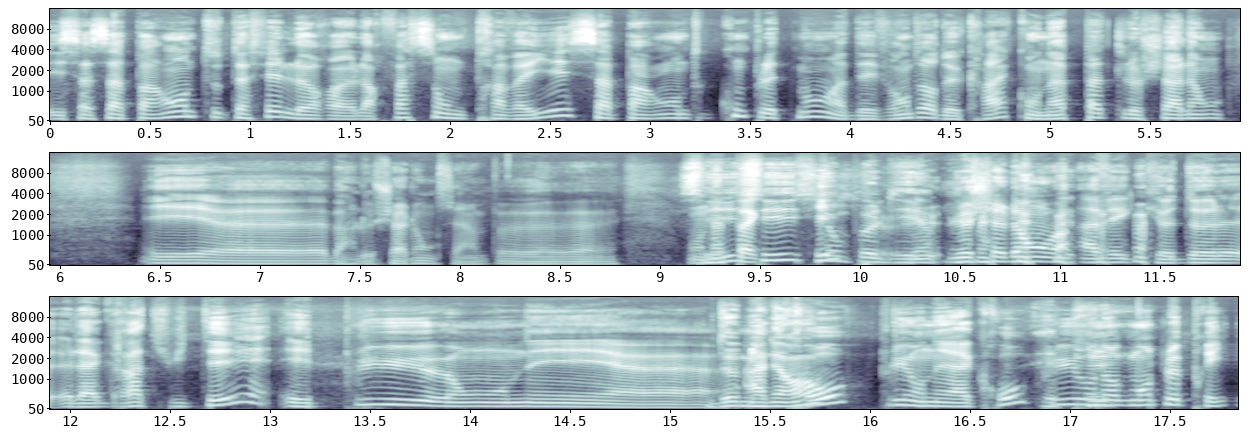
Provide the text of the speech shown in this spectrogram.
Et ça s'apparente tout à fait, leur, leur façon de travailler s'apparente complètement à des vendeurs de crack. On n'a pas le chaland. Et euh, ben, le chaland, c'est un peu. euh, Si, pas- si, si, on peut le dire. Le chaland avec de la gratuité, et plus on est euh, Dominant. accro, plus on est accro, plus, plus- on augmente le prix.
